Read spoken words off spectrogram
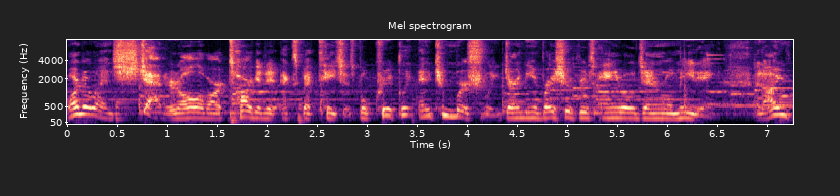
Wonderland shattered all of our targeted expectations, both critically and commercially, during the Embracer Group's annual general meeting. And I'm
